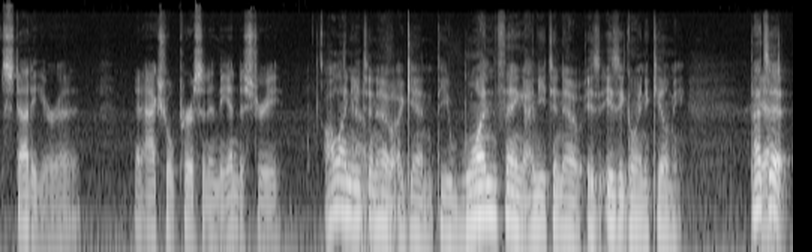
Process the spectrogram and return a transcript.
study or a, an actual person in the industry. All I need know. to know, again, the one thing I need to know is is it going to kill me? That's Yeah. it.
